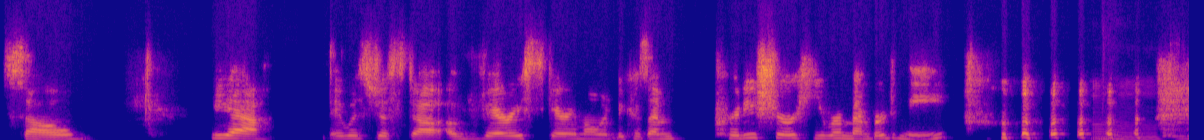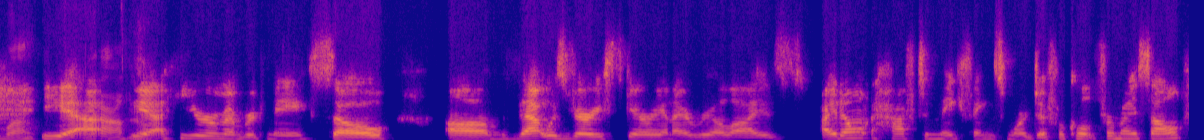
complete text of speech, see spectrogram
so yeah it was just a, a, very scary moment because i'm pretty sure he remembered me mm, yeah, yeah, yeah he remembered me so um, that was very scary and i realized i don't have to make things more difficult for myself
